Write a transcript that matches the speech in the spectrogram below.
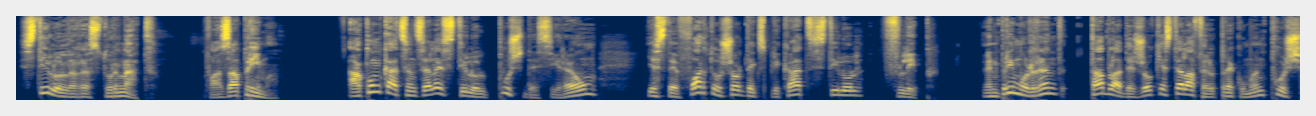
Stilul răsturnat Faza primă Acum că ați înțeles stilul push de Sireum, este foarte ușor de explicat stilul flip. În primul rând, tabla de joc este la fel precum în push,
